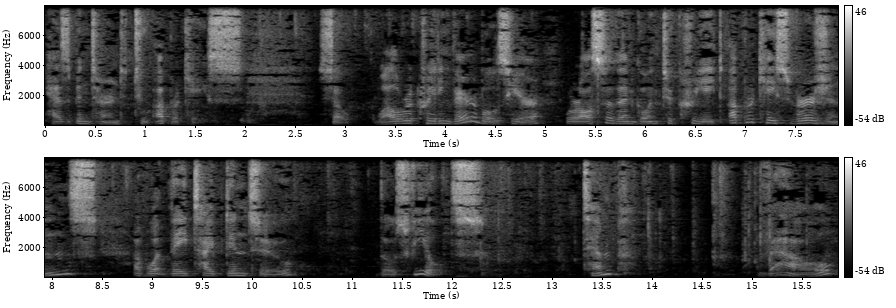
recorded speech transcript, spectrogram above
has been turned to uppercase. So while we're creating variables here, we're also then going to create uppercase versions of what they typed into those fields. Temp val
